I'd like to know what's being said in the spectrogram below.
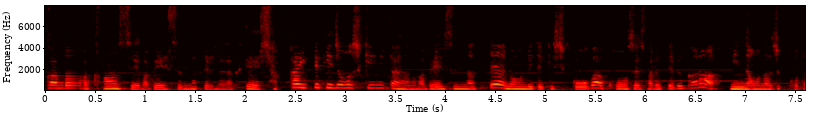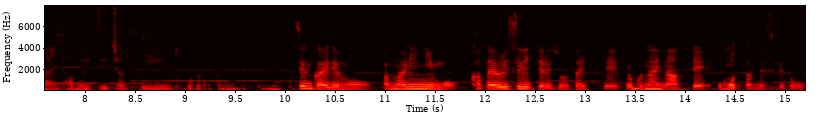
感とか感性がベースになってるんじゃなくて社会的常識みたいなのがベースになって論理的思考が構成されてるからみんな同じ答えにたどり着いちゃうっていうところだと思うんだよね。前回でもあまりにも偏りすぎてる状態って良くないなって思ったんですけど、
